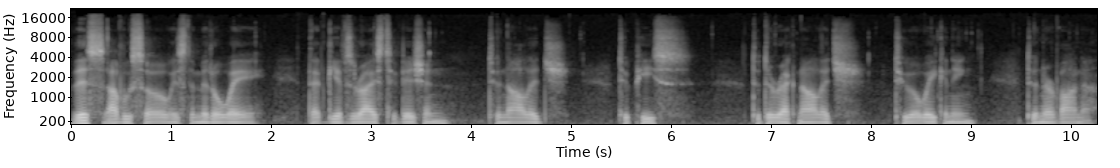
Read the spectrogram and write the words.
This avuso is the middle way that gives rise to vision, to knowledge, to peace, to direct knowledge, to awakening, to nirvana.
